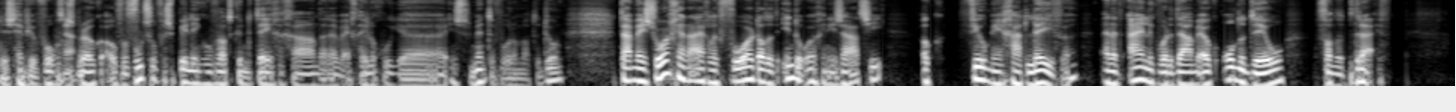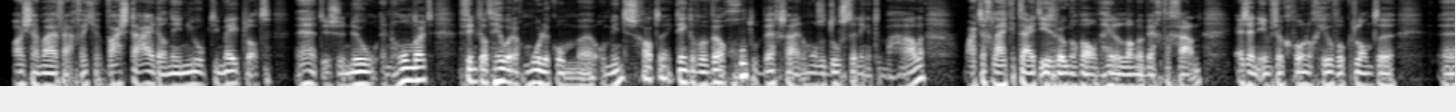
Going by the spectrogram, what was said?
Dus heb je bijvoorbeeld Ja. gesproken over voedselverspilling, hoe we dat kunnen tegengaan? Daar hebben we echt hele goede eh, instrumenten voor om dat te doen. Daarmee zorg je er eigenlijk voor dat het in de organisatie ook veel meer gaat leven. En uiteindelijk wordt het daarmee ook onderdeel van het bedrijf. Als aan mij vraagt, weet je, waar sta je dan in nu op die meetlat? Hè, tussen 0 en 100 vind ik dat heel erg moeilijk om, eh, om in te schatten. Ik denk dat we wel goed op weg zijn om onze doelstellingen te behalen. Maar tegelijkertijd is er ook nog wel een hele lange weg te gaan. Er zijn immers ook gewoon nog heel veel klanten eh,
